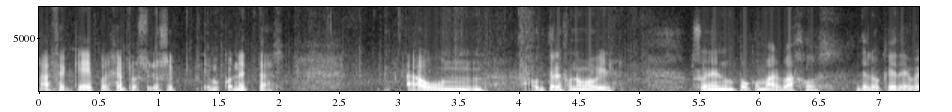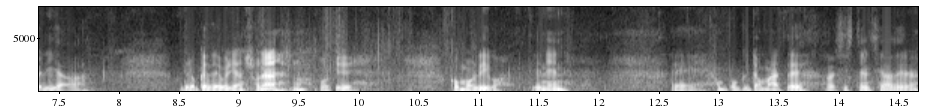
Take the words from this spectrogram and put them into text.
hace que, por ejemplo, si los conectas a un, a un teléfono móvil, suenen un poco más bajos de lo que debería de lo que deberían sonar, ¿no? Porque, como os digo, tienen eh, un poquito más de resistencia de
